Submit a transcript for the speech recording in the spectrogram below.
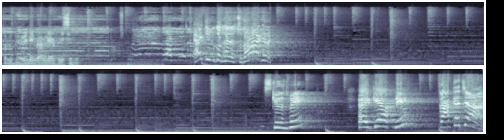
তবে ভেবে নেবে আমি আর বেঁচে নেই। এই তুমি কোথায় যাচ্ছ? দাঁড়া এক্সকিউজ মি এই কে আপনি? কাকে চান?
